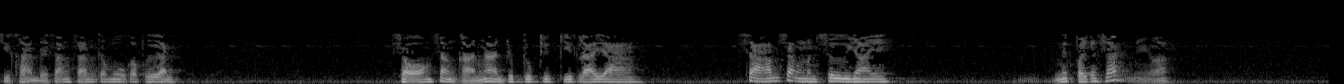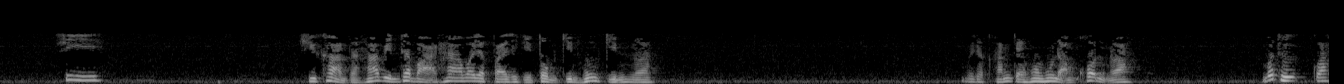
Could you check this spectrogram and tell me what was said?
ขี่ขานไปสังสรรค์กับมูกับเพื่อน สองสั่งการงานจุกจุกจิกจิกหลายอย่างสามสั่งมันซื้อใหญ่นึกไปกันสั้นนี่วะสี่ขี้ข้านแต่หาบินทบาทห้าว่าจะไปก็จีต้มกินหุ้งกินวะว่จะขันใจห้องหุ้งดังค้นวะว่าถือกว่า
